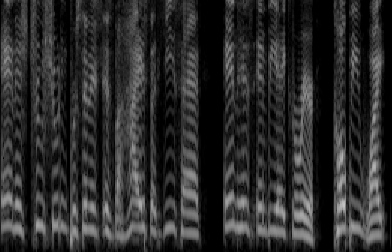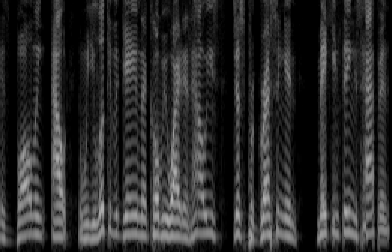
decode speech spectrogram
and his true shooting percentage is the highest that he's had in his NBA career. Coby White is balling out. And when you look at the game that Coby White and how he's just progressing and making things happen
